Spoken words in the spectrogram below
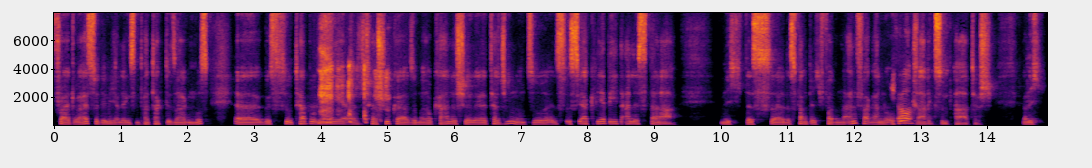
Fried Rice, zu dem ich allerdings ein paar Takte sagen muss, äh, bis zu Tabbouleh, äh, Shashuka, also marokkanische äh, Tajin und so, es ist ja querbeet alles da. Nicht? Das, äh, das fand ich von Anfang an hochgradig sympathisch weil ich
